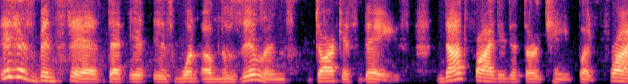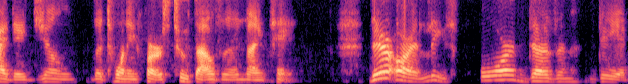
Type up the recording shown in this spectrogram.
It has been said that it is one of New Zealand's darkest days. Not Friday the 13th, but Friday, June the 21st, 2019. There are at least four dozen dead,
